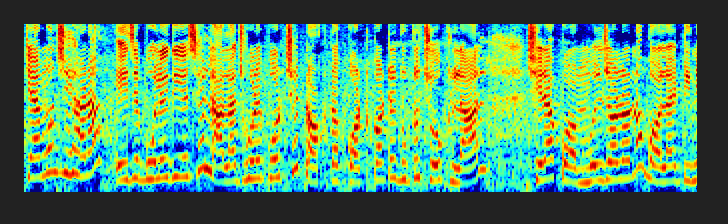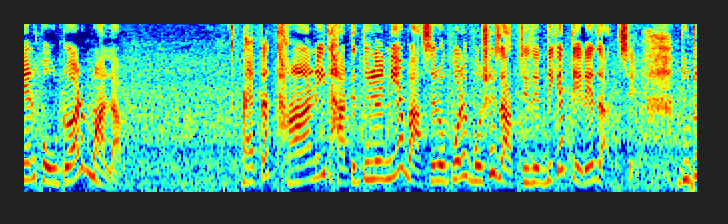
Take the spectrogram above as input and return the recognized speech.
কেমন চেহারা? এই যে বলে দিয়েছে, লালা ঝরে পড়ছে টকটক কটকটে দুটো চোখ লাল ছেঁড়া কম্বল জড়ানো, গলায় টিনের কৌটো আর মালা। একটা থান ইট হাতে তুলে নিয়ে বাসের ওপরে বসে যাত্রীদের দিকে তেড়ে যাচ্ছে। দুটো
